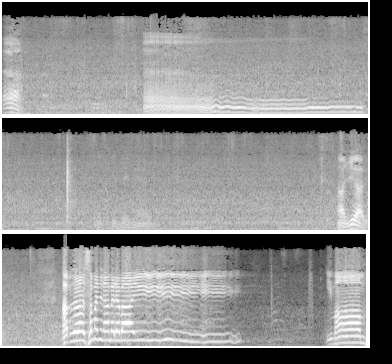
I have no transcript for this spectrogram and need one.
ہاں۔ ہاں جی آ گیا اب ذرا سمجھنا میرے بھائی۔ امام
